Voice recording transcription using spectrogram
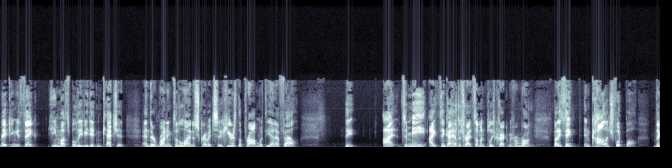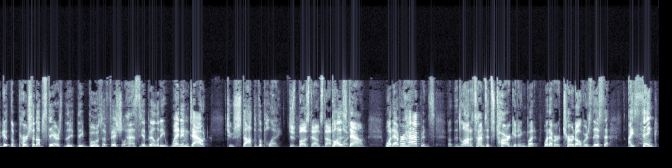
making you think he must believe he didn't catch it, and they're running to the line of scrimmage. So here's the problem with the NFL. The I to me, I think I have this right. Someone please correct me if I'm wrong. But I think in college football, the the person upstairs, the, the booth official has the ability, when in doubt, to stop the play. just buzz down, stop, the Buzz down. Whatever happens, a lot of times it's targeting, but whatever, turnovers, this, that. I think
